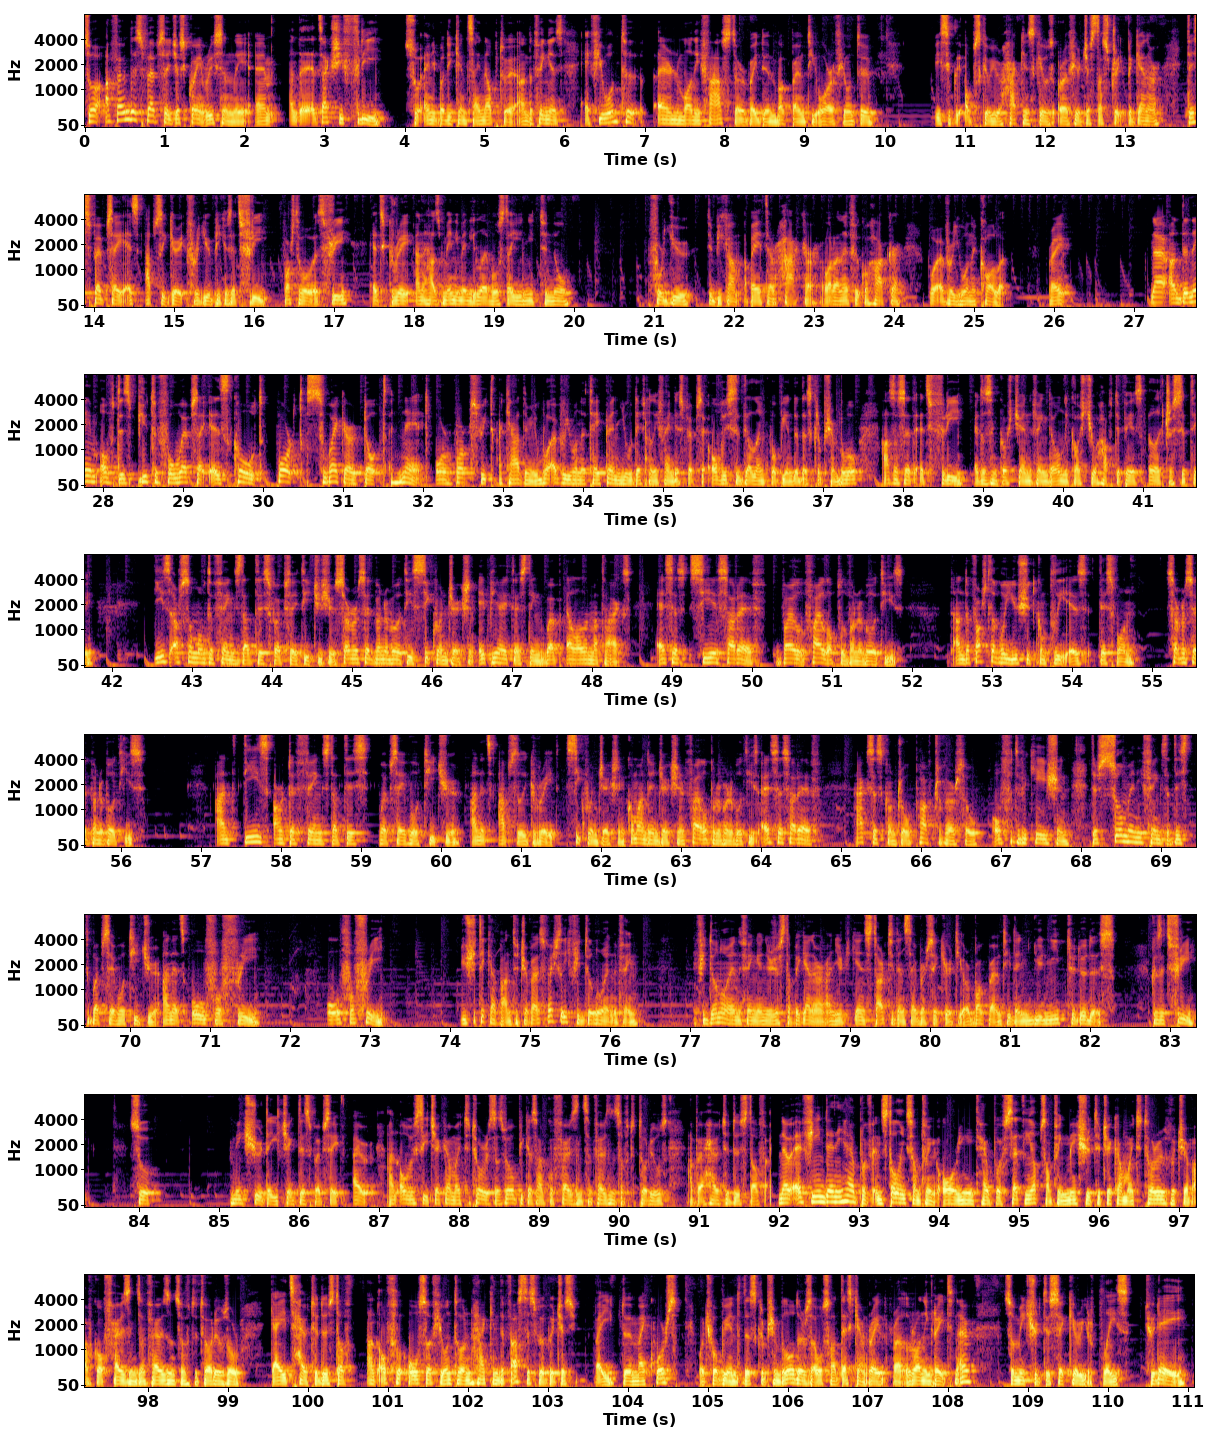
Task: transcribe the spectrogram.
So I found this website just quite recently, um, and it's actually free, so anybody can sign up to it. And the thing is, if you want to earn money faster by doing bug bounty, or if you want to basically upskill your hacking skills, or if you're just a straight beginner, this website is absolutely great for you because it's free. First of all, it's free, it's great, and it has many, many levels that you need to know for you to become a better hacker or an ethical hacker, whatever you want to call it, right? Now, and the name of this beautiful website is called portswigger.net or Burp Suite Academy. Whatever you want to type in, you'll definitely find this website. Obviously, the link will be in the description below. As I said, it's free. It doesn't cost you anything. The only cost you have to pay is electricity. These are some of the things that this website teaches you. Server-side vulnerabilities, SQL injection, API testing, web LLM attacks, SS CSRF, file, upload vulnerabilities. And the first level you should complete is this one, server-side vulnerabilities. And these are the things that this website will teach you, and it's absolutely great. SQL injection, command injection, file upload vulnerabilities, SSRF, access control, path traversal, authentication. There's so many things that this website will teach you, and it's all for free. All for free. You should take advantage of it, especially if you don't know anything. If you don't know anything and you're just a beginner and you're getting started in cybersecurity or bug bounty, then you need to do this because it's free. So make sure that you check this website out and obviously check out my tutorials as well because I've got thousands and thousands of tutorials about how to do stuff. Now if you need any help with installing something or you need help with setting up something make sure to check out my tutorials which I've got thousands and thousands of tutorials or guides how to do stuff. And also if you want to learn hacking the fastest way which is by doing my course which will be in the description below there's also a discount rate running right now. So make sure to secure your place today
